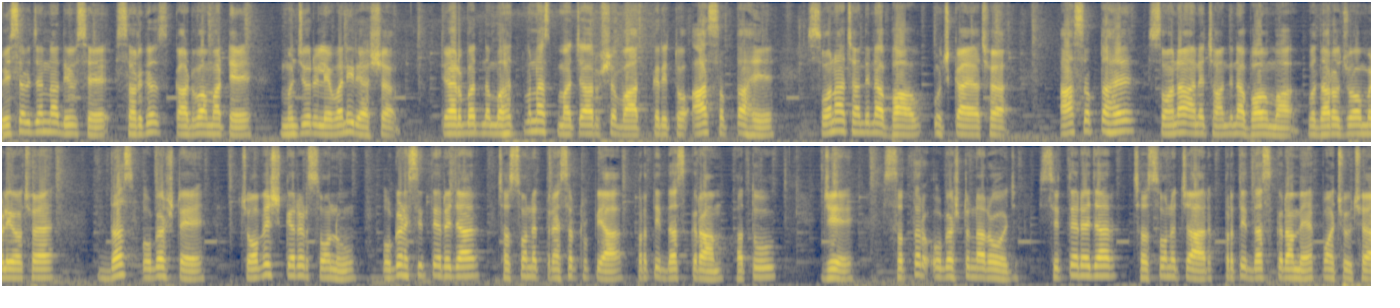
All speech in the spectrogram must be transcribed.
વિસર્જનના દિવસે સરઘસ કાઢવા માટે મંજૂરી લેવાની રહેશે. ત્યારબાદના મહત્વના સમાચાર વિશે વાત કરીએ તો આ સપ્તાહે સોના ચાંદીના ભાવ ઉંચકાયા છે. આ સપ્તાહે સોના અને ચાંદીના ભાવમાં વધારો જોવા મળ્યો છે. દસ ઓગસ્ટે ચોવીસ કેરેટ સોનું, ઓગણસિત્તેર હજાર છસો ત્રેસઠ રૂપિયા પ્રતિ દસ ગ્રામ હતું, જે સત્તર ઓગસ્ટના રોજ સિત્તેર હજાર છસો ચાર પ્રતિ દસ ગ્રામે પહોંચ્યું છે.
